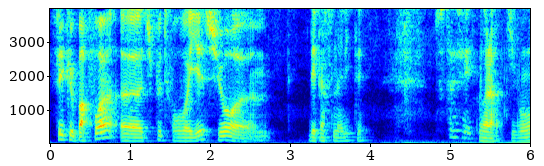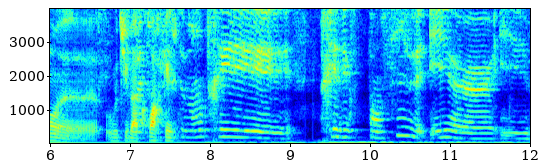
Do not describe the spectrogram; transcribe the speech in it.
fait que parfois tu peux te fourvoyer sur des personnalités Tout à fait. voilà qui vont euh, où tu vas croire que justement très très expansive et, euh, et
